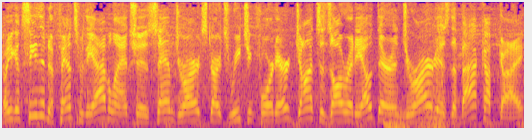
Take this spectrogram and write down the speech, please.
Well, you can see the defense for the Avalanche as Sam Girard starts reaching for it. Erik Johnson's already out there, and Girard is the backup guy.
